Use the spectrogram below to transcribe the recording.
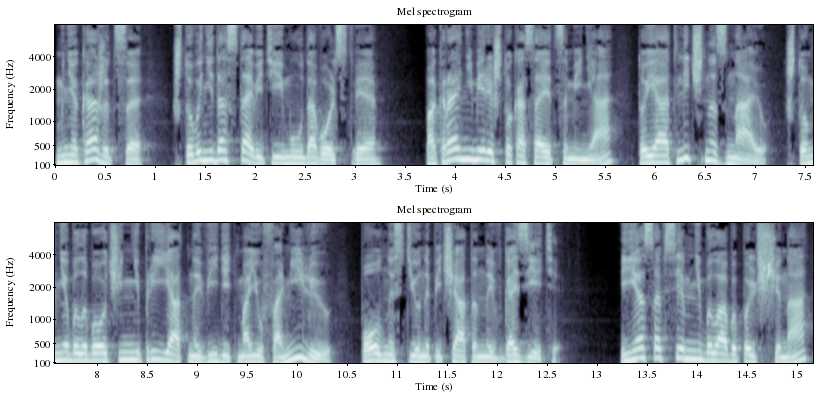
Мне кажется, что вы не доставите ему удовольствия. По крайней мере, что касается меня, то я отлично знаю, что мне было бы очень неприятно видеть мою фамилию, полностью напечатанной в газете. И я совсем не была бы польщена,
